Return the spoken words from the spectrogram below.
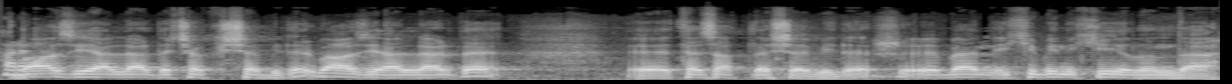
Para- bazı yerlerde çakışabilir, bazı yerlerde e, tezatlaşabilir. E, ben 2002 yılında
